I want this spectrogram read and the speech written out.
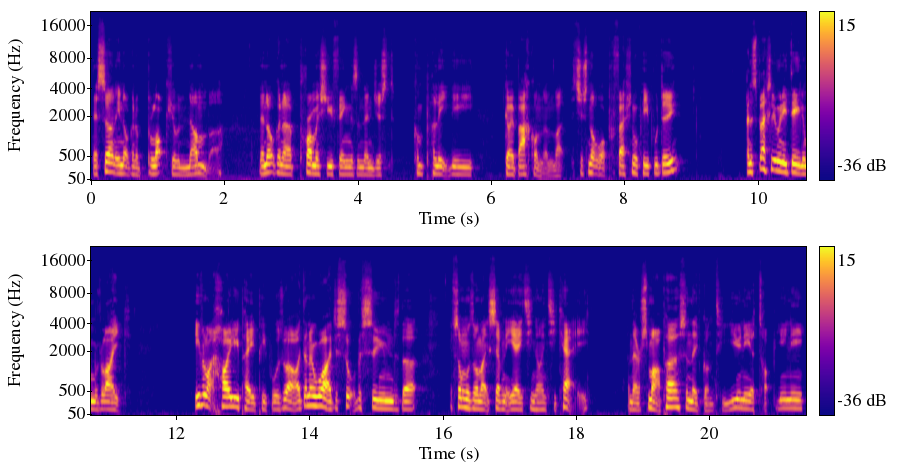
They're certainly not going to block your number. They're not going to promise you things and then just completely go back on them. Like it's just not what professional people do. And especially when you're dealing with like even like highly paid people as well. I don't know why. I just sort of assumed that if someone's on like 70, 80, 90k and they're a smart person, they've gone to uni, a top uni,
